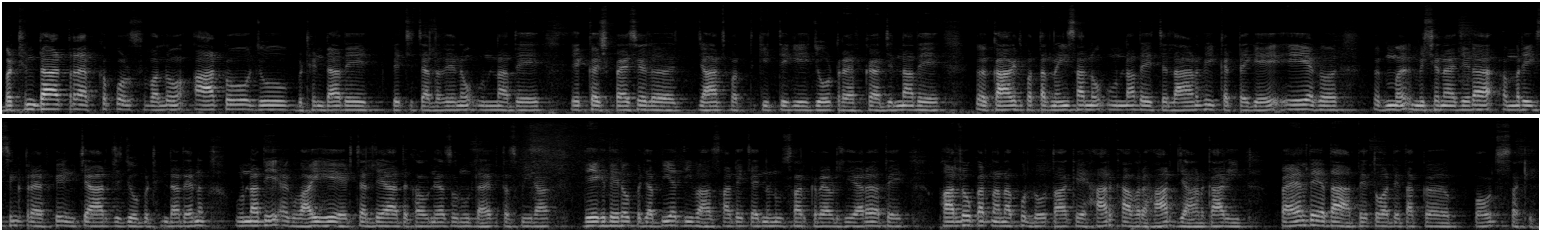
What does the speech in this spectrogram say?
Bathinda traffic police ਵੱਲੋਂ auto ਜੋ ਬਠਿੰਡਾ ਦੇ ਵਿੱਚ ਚੱਲ ਰਹੇ ਨੇ, ਉਹਨਾਂ ਦੇ ਇੱਕ ਸਪੈਸ਼ਲ ਜਾਂਚ ਪੱਤ, ਕੀਤੀ ਗਈ ਜੋ ਟ੍ਰੈਫਿਕ ਜਿਨ੍ਹਾਂ ਦੇ ਕਾਗਜ਼ ਪੱਤਰ ਨਹੀਂ ਸਨ, ਉਹਨਾਂ ਦੇ ਚਲਾਨ ਵੀ ਕੱਟੇ ਗਏ। ਇਹ ਅਗ ਮਿਸ਼ਨ ਹੈ ਜਿਹੜਾ ਅਮਰੀਕ ਸਿੰਘ ਟ੍ਰੈਫਿਕ ਇੰਚਾਰਜ ਜੋ ਬਠਿੰਡਾ ਦੇ ਹਨ, ਉਹਨਾਂ ਦੀ ਅਗਵਾਈ ਹੇਠ ਚੱਲਿਆ। ਦਿਖਾਉਂਦੇ ਹਾਂ ਤੁਹਾਨੂੰ ਲਾਈਵ ਤਸਵੀਰਾਂ। ਦੇਖਦੇ ਰਹੋ ਪੰਜਾਬੀਅਤ ਦੀ ਆਵਾਜ਼ ਸਾਡੇ ਚੈਨਲ ਨੂੰ ਸਬਸਕ੍ਰਾਈਬ ਸ਼ੇਅਰ ਅਤੇ ਫਾਲੋ ਕਰਨਾ ਨਾ ਭੁੱਲੋ ਤਾਂ ਕਿ ਹਰ ਖਬਰ, ਹਰ ਜਾਣਕਾਰੀ ਪਹਿਲ ਦੇ ਆਧਾਰ ਤੇ ਤੁਹਾਡੇ ਤੱਕ ਪਹੁੰਚ ਸਕੇ।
